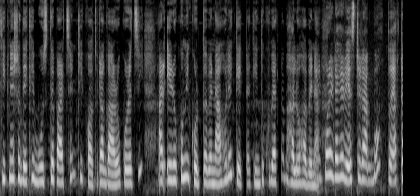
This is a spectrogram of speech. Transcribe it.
থিকনেসটা দেখে বুঝতে পারছেন ঠিক কতটা গাঢ় করেছি। আর এরকমই করতে হবে, না হলে কেকটা কিন্তু খুব একটা ভালো হবে না। এরপর এটাকে রেস্টে রাখব। তো একটা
